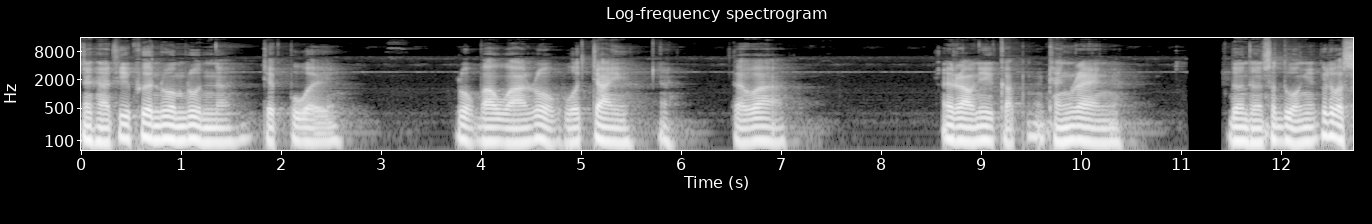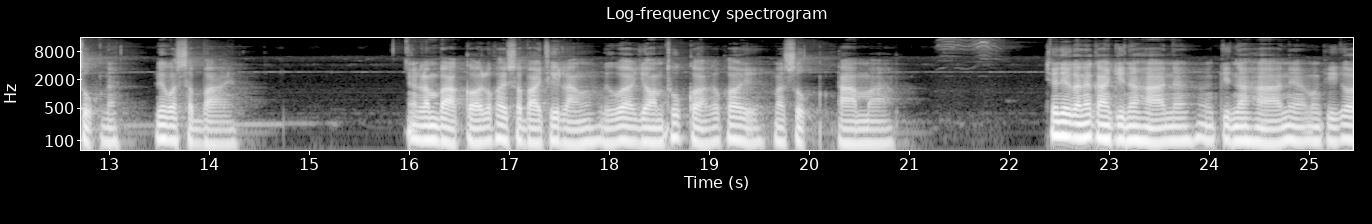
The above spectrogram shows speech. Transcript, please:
ในขณะที่เพื่อนร่วมรุ่นนะเจ็บป่วย โรคเบาหวานโรคหัวใจ แต่ว่า ไอเรานี่กับแข็งแรง เดินเถินสะดวกเนี่ยก็เรียกว่าสุขนะเรียกว่าสบายลำบากก่อนแล้วค่อยสบายทีหลัง หรือว่ายอมทุกข์ก่อนแล้วค่อยมาสุขตามมา เช่นเดียวกันในการกินอาหารนะกินอาหารเนี่ยบางทีก็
